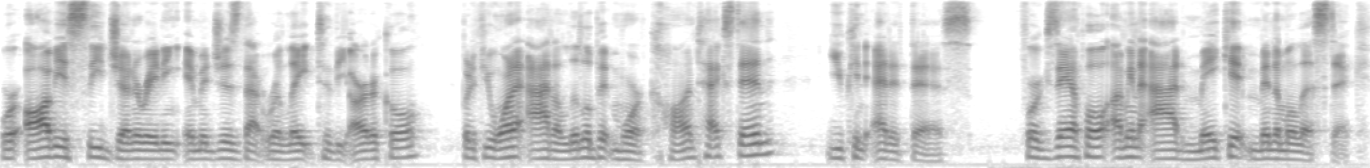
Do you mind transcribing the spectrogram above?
We're obviously generating images that relate to the article, but if you want to add a little bit more context in, you can edit this. For example, I'm going to add make it minimalistic.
